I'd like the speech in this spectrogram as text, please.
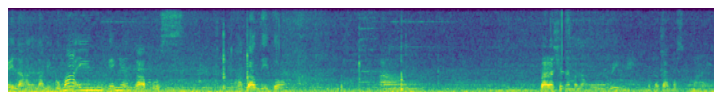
kailangan na namin kumain ganyan. Tapos ang tawag dito um, para siya naman ang uuwi. Pagkatapos kumain.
